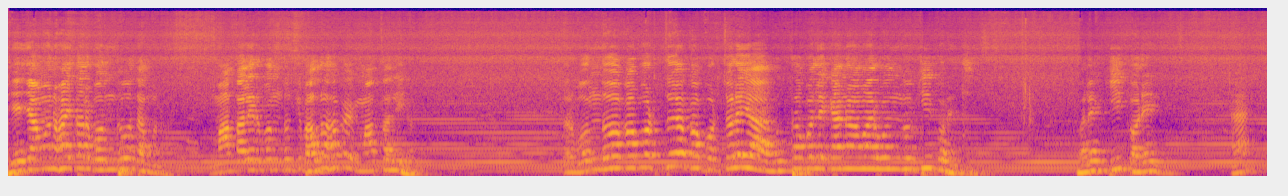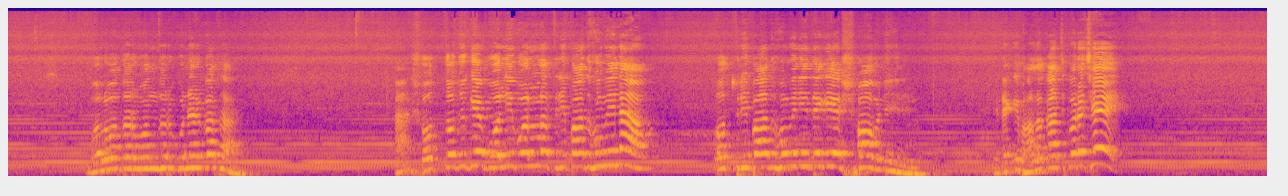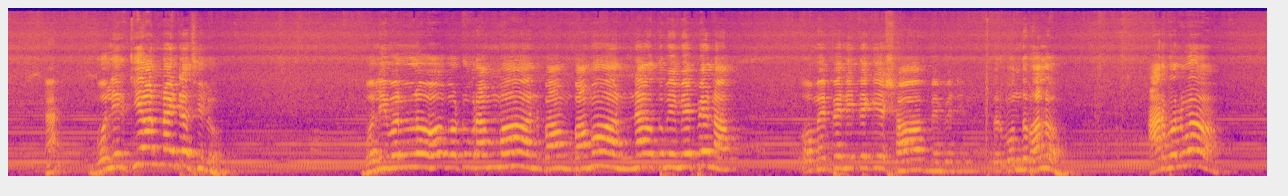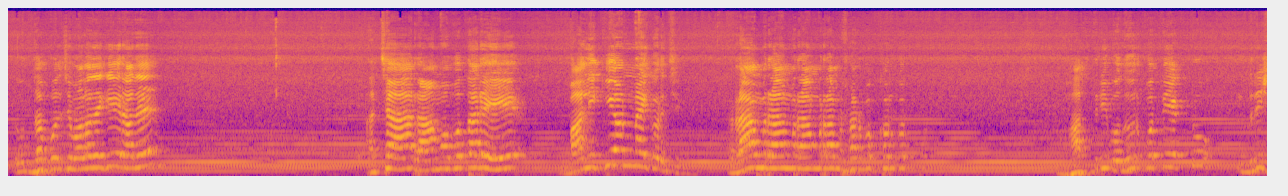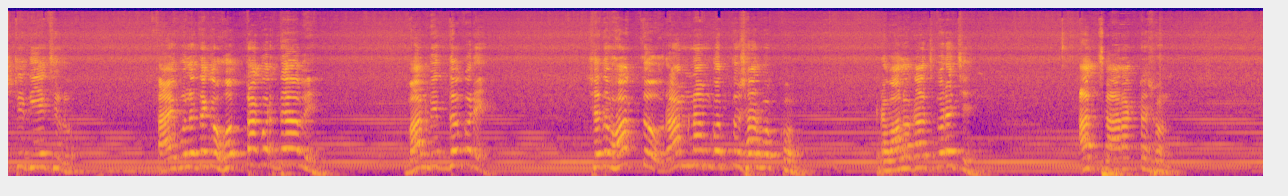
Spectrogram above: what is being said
যে যেমন হয় তার বন্ধুও তেমন হয়। মাতালের বন্ধু কি ভালো হবে? মাতালি হবে। তোর বন্ধুও কাপড়, তুইও কাপড়, চলে যা। উদ্ধব বলে কেন আমার বন্ধু কি করেছে? বলে, কি করে? হ্যাঁ? বলব তোর বন্ধুর গুণের কথা। হ্যাঁ? সত্য যুগে বলি বলল ত্রিপাদ ভূমি নাও ও ত্রিপাদ ভূমিনী থেকে সব নিয়ে নিল। এটা কি ভালো কাজ করেছে? হ্যাঁ? বলির কি অন্যায়টা ছিল? বলি বলল বটু ব্রাহ্মণ, বাম- বামন, নাও তুমি মেপে নাও। ও মেপে নিতে গিয়ে সব মেপে নিল। তোর বন্ধু ভালো? আর বলব? উদ্ধব বলছে, বলো দেখি, রাধে। আচ্ছা রাম অবতারে বালি কি অন্যায় করেছে? রাম রাম রাম রাম সর্বক্ষণ করত। ভাতৃবধূর প্রতি একটু দৃষ্টি দিয়েছিল। তাই বলে তাকে হত্যা করতে হবে, বান বিদ্ধ করে। সে তো ভক্ত, রাম নাম করতো সর্বক্ষণ। এটা ভালো কাজ করেছে? আচ্ছা আর একটা শোন।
